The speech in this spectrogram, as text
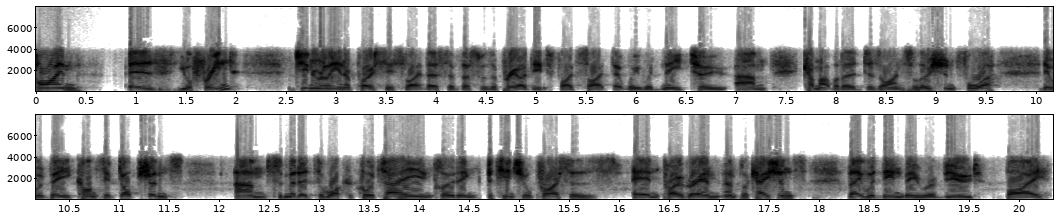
time is your friend, generally in a process like this, if this was a pre-identified site that we would need to um, come up with a design solution for, there would be concept options um, submitted to Waka Kotahi, including potential prices and program implications. They would then be reviewed by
